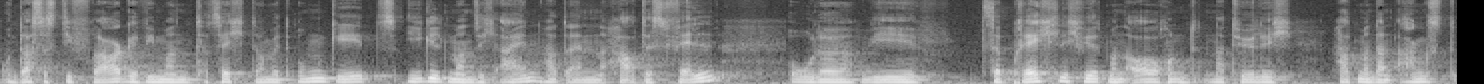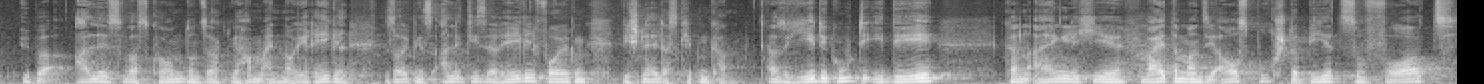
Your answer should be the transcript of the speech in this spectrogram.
Und das ist die Frage, wie man tatsächlich damit umgeht. Igelt man sich ein, hat ein hartes Fell oder wie zerbrechlich wird man auch und natürlich hat man dann Angst über alles, was kommt und sagt, wir haben eine neue Regel. Wir sollten jetzt alle dieser Regel folgen, wie schnell das kippen kann. Also jede gute Idee kann eigentlich, je weiter man sie ausbuchstabiert, sofort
